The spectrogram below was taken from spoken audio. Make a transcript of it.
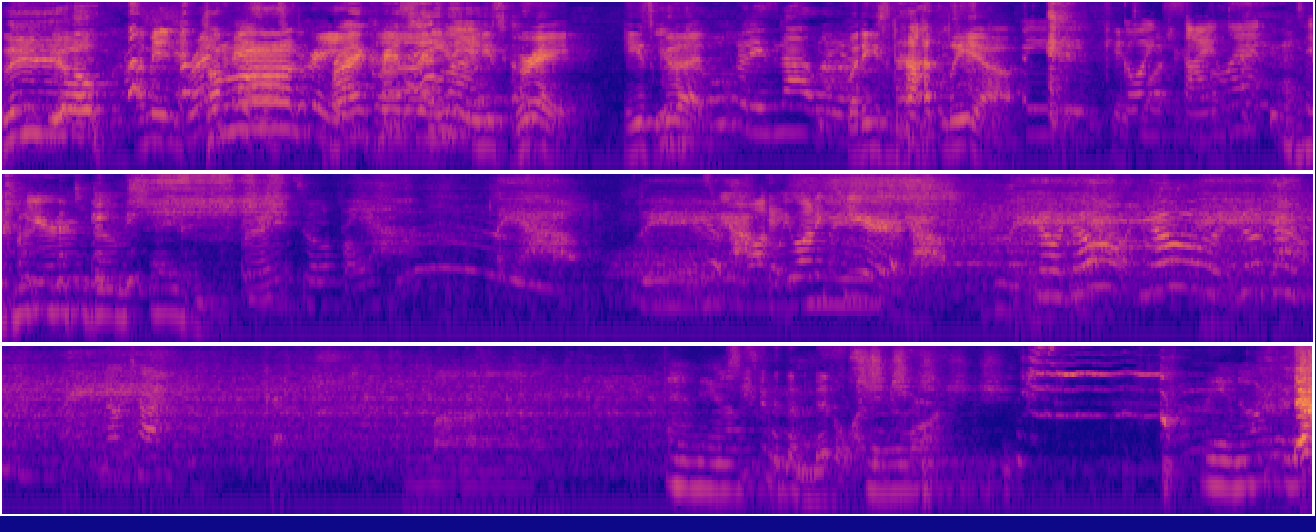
Leo, I mean, Bryan come Cranston's on. Bryan Cranston, he, he's great. He's good. But he's not Leo. But he's not Leo. going silent to hear them, right? Leo, Leo, Leo. We want to hear. No, no, no, no, no. Talking. Okay. Come on. And She's even in the middle. I should launch. Leonardo. No! Oh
